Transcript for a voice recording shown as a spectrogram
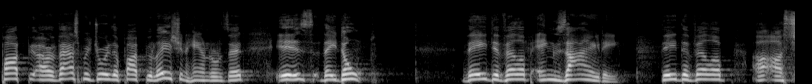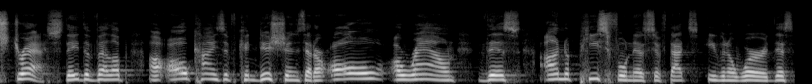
pop, uh, vast majority of the population handles it is they don't. They develop anxiety. They develop uh, stress. They develop uh, all kinds of conditions that are all around this unpeacefulness, if that's even a word, this,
